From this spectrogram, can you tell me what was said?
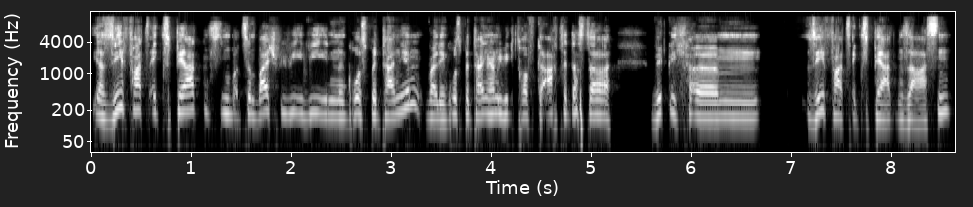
ja, Seefahrtsexperten, zum, zum Beispiel wie, wie, in Großbritannien, weil in Großbritannien haben wir wirklich darauf geachtet, dass da wirklich ähm, Seefahrtsexperten saßen.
